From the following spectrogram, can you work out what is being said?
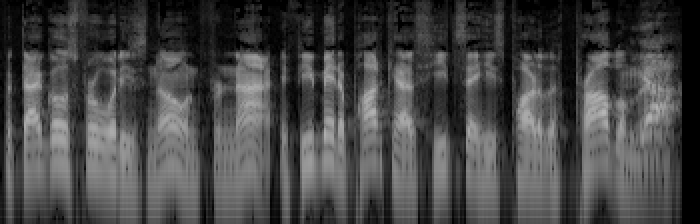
But that goes for what he's known for. Not if he made a podcast, he'd say he's part of the problem. Yeah. Now.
